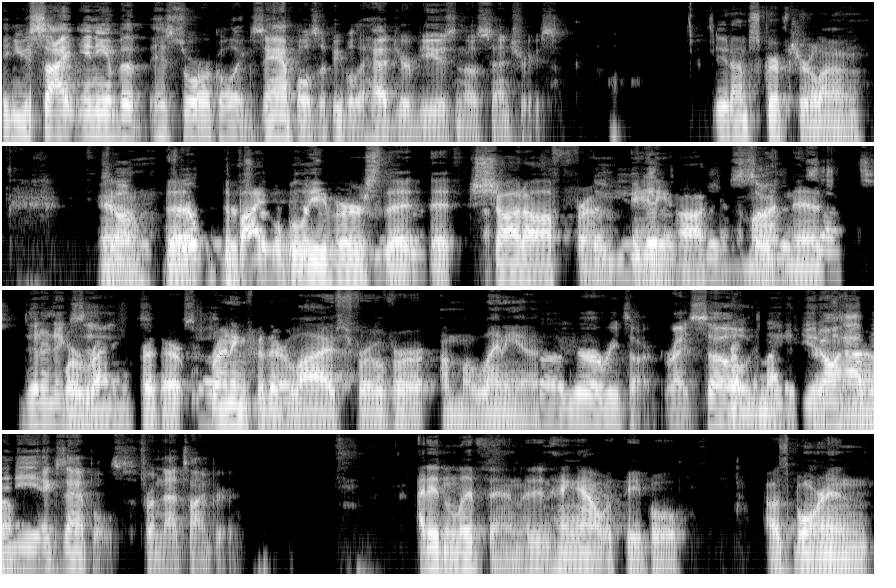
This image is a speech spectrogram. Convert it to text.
Can you cite any of the historical examples of people that had your views in those centuries? Dude, I'm scripture alone. You so know, the, the Bible believers that, that shot off from so Antioch and the Montanist were running for their so, running for their lives for over a millennia. So you're a retard, right? So you, you don't have any examples from that time period. I didn't live then. I didn't hang out with people. I was born in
